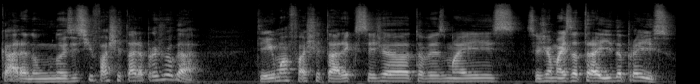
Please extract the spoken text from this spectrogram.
cara, não, não existe faixa etária pra jogar. Tem uma faixa etária que seja talvez mais. seja mais atraída pra isso.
